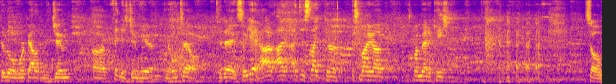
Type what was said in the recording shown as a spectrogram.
Did a little workout in the gym, uh, fitness gym here in the hotel today. So yeah, I, I, I just like the, it's my, uh, it's my medication. so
